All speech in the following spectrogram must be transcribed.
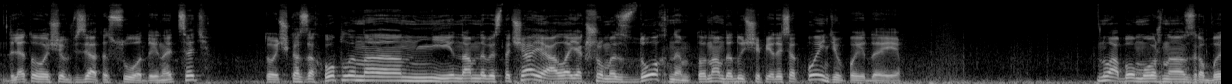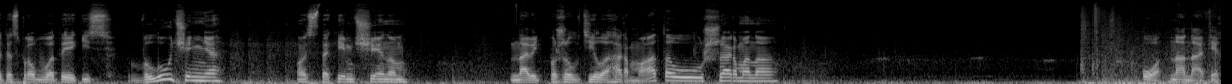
Для того, щоб взяти Су-11, точка захоплена, ні, нам не вистачає, але якщо ми здохнемо, то нам дадуть ще 50 поінтів, по ідеї. Ну або можна зробити, спробувати якісь влучення. Ось таким чином. Навіть пожовтіла гармата у Шермана. О, на нафіг.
